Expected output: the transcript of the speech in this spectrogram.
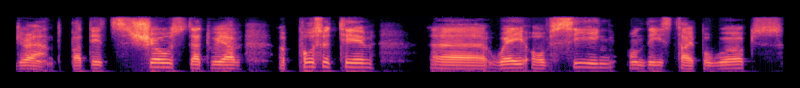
grant, but it shows that we have a positive uh, way of seeing on these type of works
